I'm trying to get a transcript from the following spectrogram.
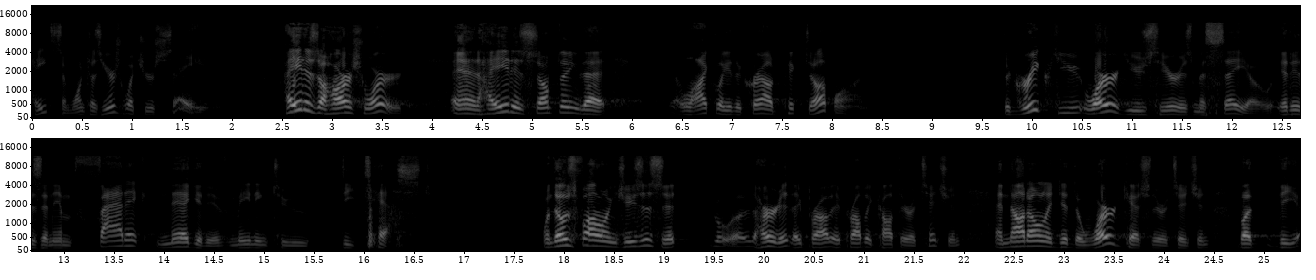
hate someone because here's what you're saying. Hate is a harsh word, and hate is something that likely the crowd picked up on. The Greek word used here is miseo. It is an emphatic negative meaning to detest. When those following Jesus it, uh, heard it, they probably, it probably caught their attention. And not only did the word catch their attention, but the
